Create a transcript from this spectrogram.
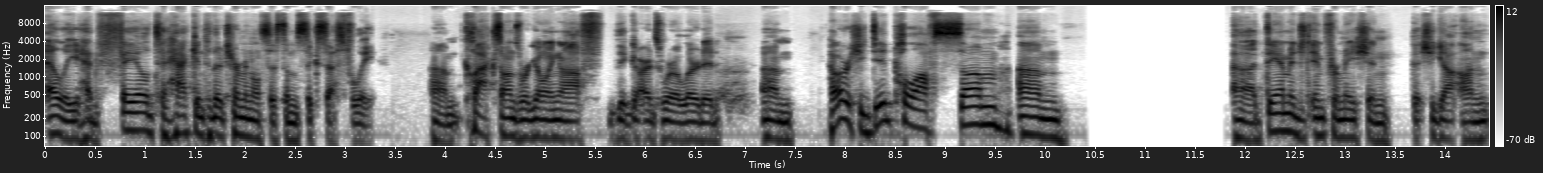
Ellie had failed to hack into their terminal systems successfully. Um, klaxons were going off, the guards were alerted. Um, however, she did pull off some um, uh, damaged information that she got on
